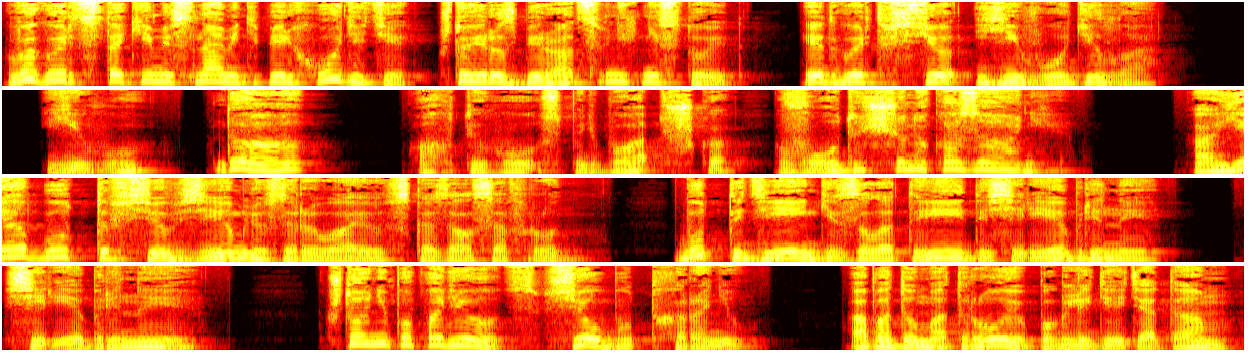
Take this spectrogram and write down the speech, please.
Вы, говорит, с такими с нами теперь ходите, что и разбираться в них не стоит. Это, говорит, все его дела». «Его?» «Да». «Ах ты, Господь, батюшка, вот еще наказание!» «А я будто все в землю зарываю», — сказал Сафрон. «Будто деньги золотые да серебряные». «Серебряные?» «Что не попадется, все будто хороню. А потом отрою поглядеть, а там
